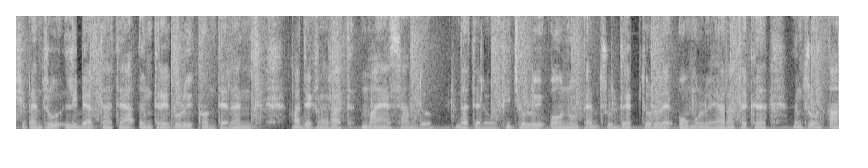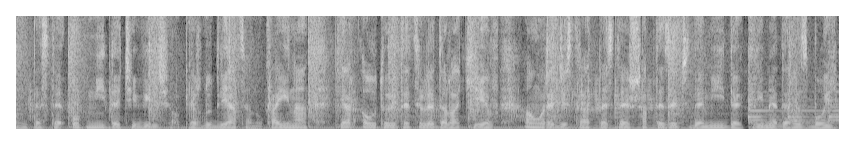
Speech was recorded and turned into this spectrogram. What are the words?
și pentru libertatea întregului continent, a declarat Maia Sandu. Datele oficiului ONU pentru drepturile omului arată că într-un an peste 8.000 de civili și-au pierdut viața în Ucraina, iar autoritățile de la Kiev au înregistrat peste 70.000 de crime de război.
